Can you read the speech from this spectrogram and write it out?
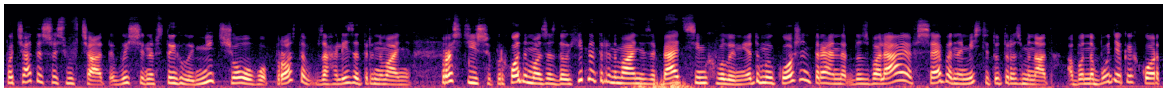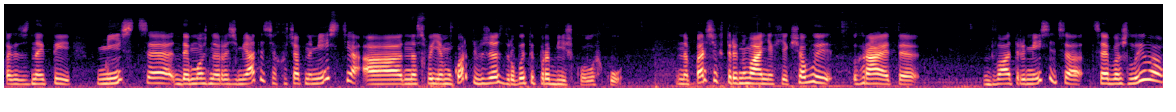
почати щось вивчати. Ви ще не встигли нічого, просто взагалі за тренування. Простіше приходимо заздалегідь на тренування за 5-7 хвилин. Я думаю, кожен тренер дозволяє в себе на місці тут розминати або на будь-яких кортах знайти місце, де можна розім'ятися, хоча б на місці, а на своєму корті вже зробити пробіжку легку. На перших тренуваннях, якщо ви граєте 2-3 місяці, це важливо.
